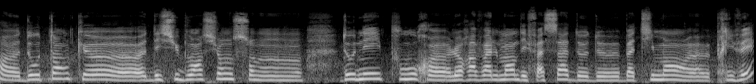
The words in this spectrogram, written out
euh, d'autant que euh, des subventions sont données pour euh, le ravalement des façades de bâtiments privés.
